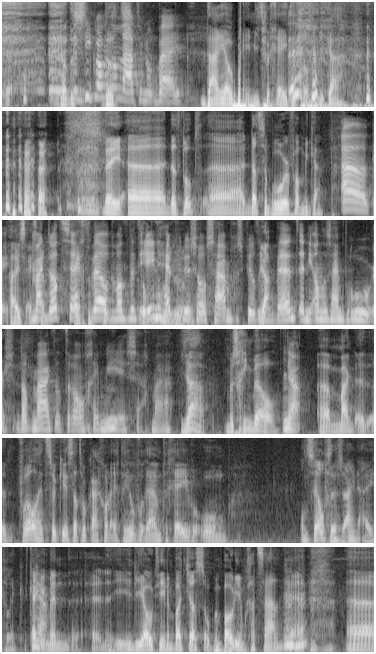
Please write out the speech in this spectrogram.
Dat en is, die kwam er dat, dan later nog bij. Dario ben je niet vergeten, het was Mika. nee, eh, dat klopt. Eh, dat is de broer van Mika. Oh, oké. Maar een- dat zegt wel, top- want met die ene heb je dus al samengespeeld in Ja. een band en die anderen zijn broers. Dat maakt dat er al een chemie is, zeg maar. Ja, misschien wel. Ja, Uh, maar eh, eh, vooral het stukje is dat we elkaar gewoon echt heel veel ruimte geven om onszelf te zijn eigenlijk. Kijk, Ja. ik ben eh, een idioot die in een badjas op een podium gaat staan. Mhm. hè?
